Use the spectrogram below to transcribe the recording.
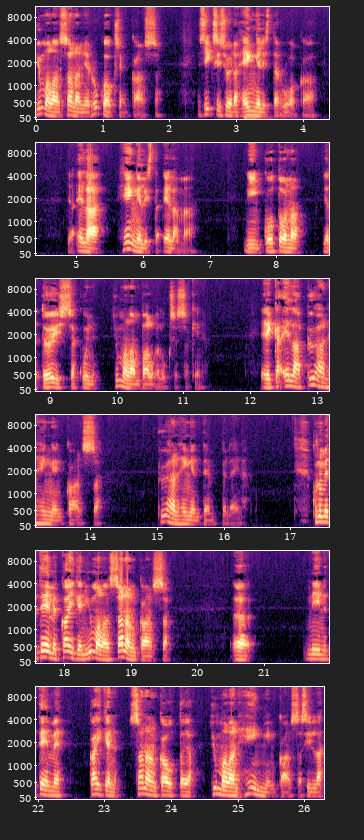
Jumalan sanan ja rukouksen kanssa, ja siksi syödä hengellistä ruokaa ja elää hengellistä elämää, niin kotona ja töissä kuin Jumalan palveluksessakin. Eli elää pyhän hengen kanssa, pyhän hengen temppeleinä. Kun me teemme kaiken Jumalan sanan kanssa, niin teemme kaiken sanan kautta ja Jumalan hengen kanssa, sillä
